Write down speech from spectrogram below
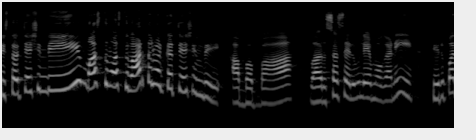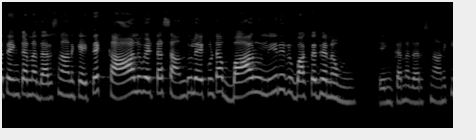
ట్విస్ట్ వచ్చేసింది మస్తు మస్తు వార్తలు పట్టుకొచ్చేసింది. అబ్బబ్బా వరుస సెలవులేమో కానీ తిరుపతి ఎంకన్న దర్శనానికైతే కాలు పెట్ట సందు లేకుండా బారు లీరిరు భక్తజనం. ఎంకన్న దర్శనానికి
